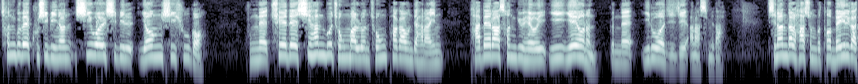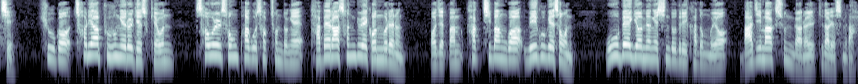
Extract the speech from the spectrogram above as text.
1992년 10월 10일 영시 휴거 국내 최대 시한부 종말론 종파 가운데 하나인 타베라 선교회의 이 예언은 끝내 이루어지지 않았습니다. 지난달 하순부터 매일같이 휴거 철야 부흥회를 계속해온 서울 송파구 석촌동의 타베라 선교회 건물에는 어젯밤 각 지방과 외국에서 온 500여 명의 신도들이 가득 모여 마지막 순간을 기다렸습니다.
